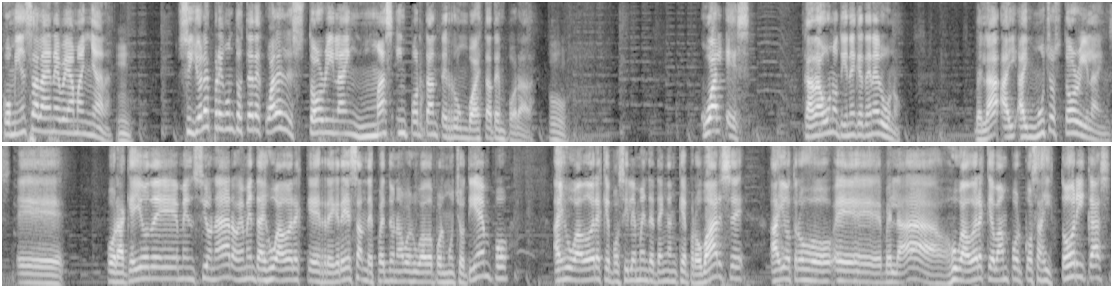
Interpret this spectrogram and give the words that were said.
comienza la NBA mañana. Mm. Si yo les pregunto a ustedes cuál es el storyline más importante rumbo a esta temporada, Uf. ¿cuál es? Cada uno tiene que tener uno. ¿Verdad? Hay, hay muchos storylines. Eh, por aquello de mencionar, obviamente hay jugadores que regresan después de no haber jugado por mucho tiempo. Hay jugadores que posiblemente tengan que probarse. Hay otros, eh, ¿verdad? Jugadores que van por cosas históricas.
